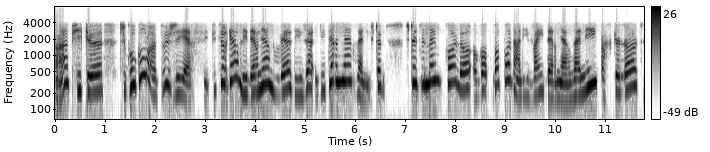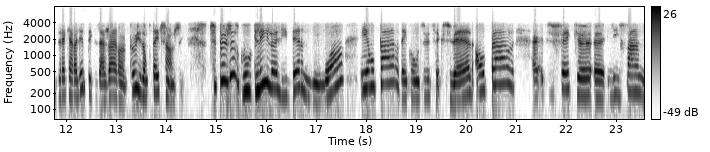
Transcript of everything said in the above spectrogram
hein, puis que tu googles un peu GRC, puis tu regardes les dernières nouvelles des, des dernières années, je te dis même pas, là, va, va pas dans les 20 dernières années, parce que là, tu dirais, Caroline, t'exagères un peu, ils ont peut-être changé. Tu peux juste googler, là, les derniers mois, et on parle d'inconduite sexuelle, on parle euh, du fait que euh, les femmes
